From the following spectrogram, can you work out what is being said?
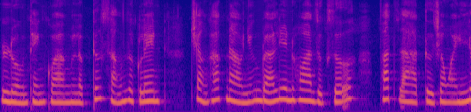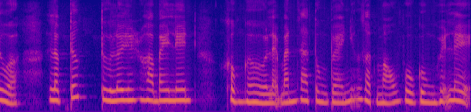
Luồng thanh quang lập tức sáng rực lên, chẳng khác nào những đóa liên hoa rực rỡ phát ra từ trong ánh lửa, lập tức từ lơi liên hoa bay lên, không ngờ lại bắn ra tung tóe những giọt máu vô cùng huyễn lệ.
